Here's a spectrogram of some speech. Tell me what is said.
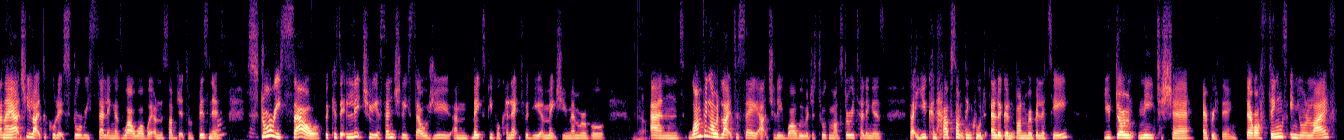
And I actually like to call it story selling as well while we're on the subject of business. Oh, Stories sell because it literally essentially sells you and makes people connect with you and makes you memorable. Yeah. And one thing I would like to say actually while we were just talking about storytelling is that you can have something called elegant vulnerability. You don't need to share everything. There are things in your life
